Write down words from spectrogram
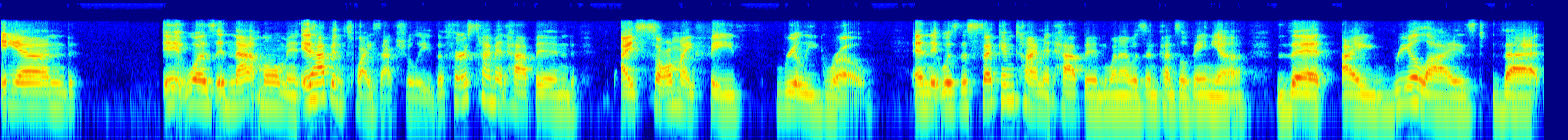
And it was in that moment, it happened twice actually. The first time it happened, I saw my faith really grow. And it was the second time it happened when I was in Pennsylvania that I realized that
